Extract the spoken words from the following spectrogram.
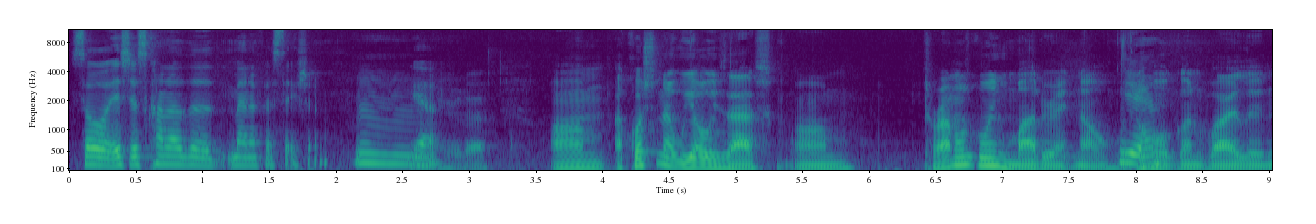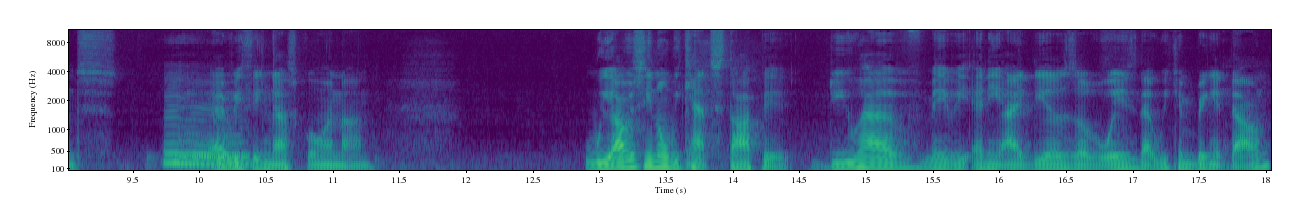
So it's just kind of the manifestation. Mm-hmm. Yeah. Um, a question that we always ask. Um, Toronto's going mad right now with the whole gun violence, everything that's going on. We obviously know we can't stop it. Do you have maybe any ideas of ways that we can bring it down?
